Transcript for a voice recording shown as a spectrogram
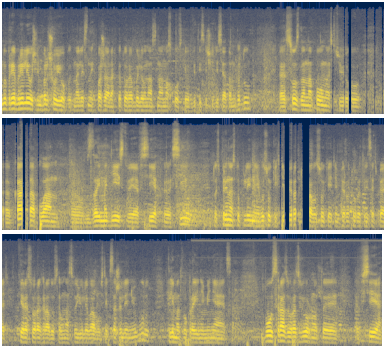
Мы приобрели очень большой опыт на лесных пожарах, которые были у нас на Московской в 2010 году. Э, Создана полностью э, карта, план э, взаимодействия всех сил. То есть при наступлении высоких температур, высокие температуры 35-40 градусов у нас в июле, в августе, к сожалению, будут. Климат в Украине меняется. Будут сразу развернуты все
